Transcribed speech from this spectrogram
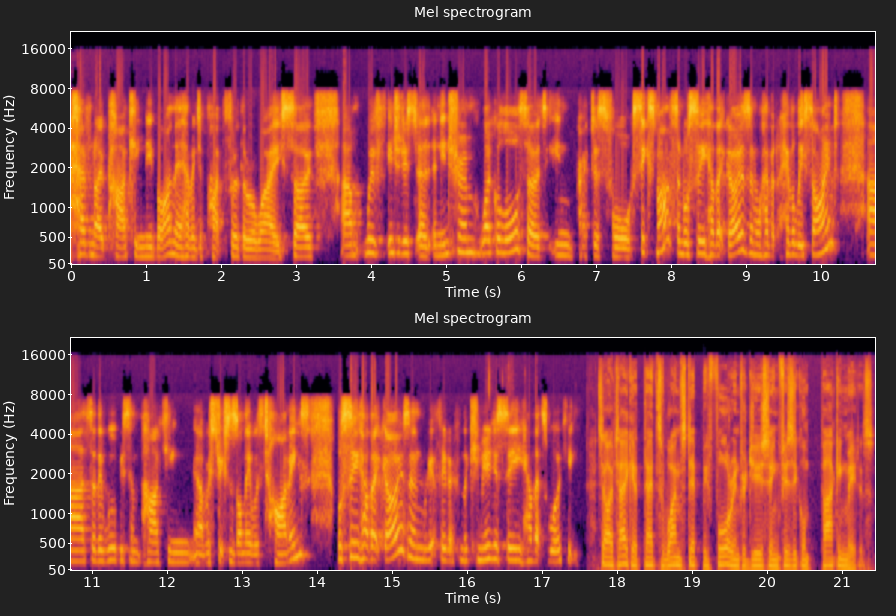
have no parking nearby, and they're having to park further away. So um, we've introduced a, an interim local law, so it's in practice for six months, and we'll see how that goes, and we'll have it heavily signed. Uh, so there will be some parking uh, restrictions on there with timings. We'll see how that goes, and we'll get feedback from the community to see how that's working. So I take it that's one step before introducing physical parking meters.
